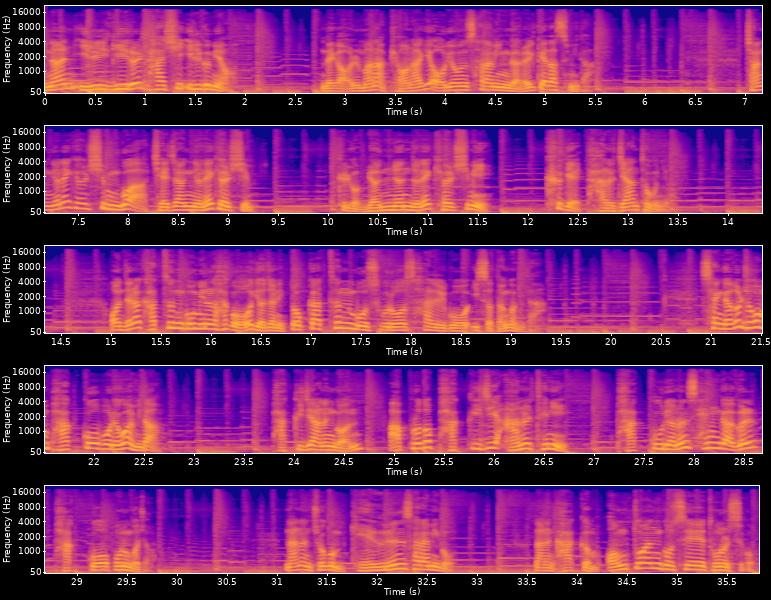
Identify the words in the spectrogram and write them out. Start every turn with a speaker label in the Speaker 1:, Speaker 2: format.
Speaker 1: 지난 일기를 다시 읽으며 내가 얼마나 변하기 어려운 사람인가를 깨닫습니다. 작년의 결심과 재작년의 결심, 그리고 몇 년 전의 결심이 크게 다르지 않더군요. 언제나 같은 고민을 하고 여전히 똑같은 모습으로 살고 있었던 겁니다. 생각을 조금 바꿔보려고 합니다. 바뀌지 않은 건 앞으로도 바뀌지 않을 테니 바꾸려는 생각을 바꿔보는 거죠. 나는 조금 게으른 사람이고, 나는 가끔 엉뚱한 곳에 돈을 쓰고,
